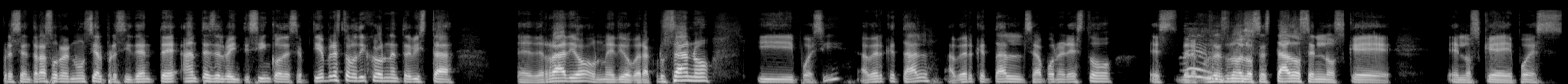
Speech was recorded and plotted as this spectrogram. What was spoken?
presentará su renuncia al presidente antes del 25 de septiembre. Esto lo dijo en una entrevista eh, de radio a un medio veracruzano. Y pues sí, a ver qué tal, a ver qué tal se va a poner esto. Es, Veracruz es uno de los estados en los que, en los que pues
